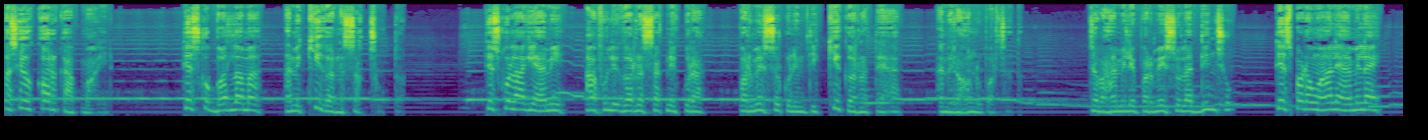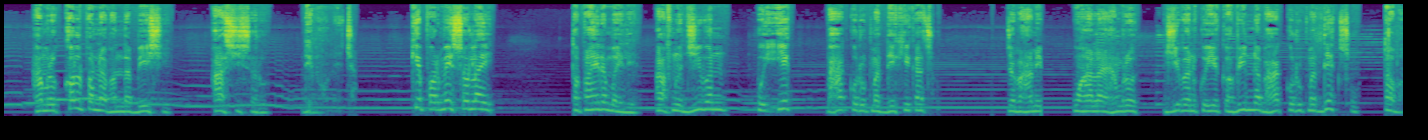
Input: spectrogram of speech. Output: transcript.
कसैको कर कापमा होइन। त्यसको बदलामा हामी के गर्न सक्छौँ त? त्यसको लागि हामी आफूले गर्न सक्ने कुरा परमेश्वरको निम्ति के गर्न तयार? हामी रहनुपर्छ त। जब हामीले परमेश्वरलाई दिन्छौँ त्यसबाट उहाँले हामीलाई हाम्रो कल्पना भन्दा बेसी आशिषहरू दिनुहुनेछ। के परमेश्वरलाई तपाईँ र मैले आफ्नो जीवनको एक भागको रूपमा देखेका छौँ? जब हामी उहाँलाई हाम्रो जीवनको एक अभिन्न भागको रूपमा देख्छौँ तब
